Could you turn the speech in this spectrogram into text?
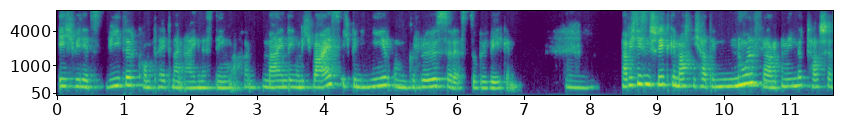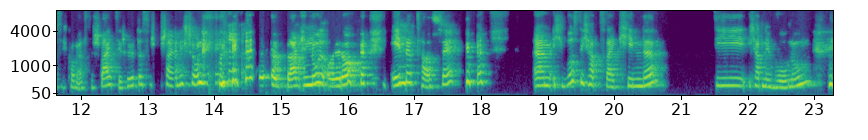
Ich will jetzt wieder komplett mein eigenes Ding machen, mein Ding. Und ich weiß, ich bin hier, um Größeres zu bewegen. Mhm habe ich diesen Schritt gemacht. Ich hatte null Franken in der Tasche. Also ich komme aus der Schweiz, ihr hört das wahrscheinlich schon. Franken, null Euro in der Tasche. ähm, ich wusste, ich habe zwei Kinder. Die, ich habe eine Wohnung.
